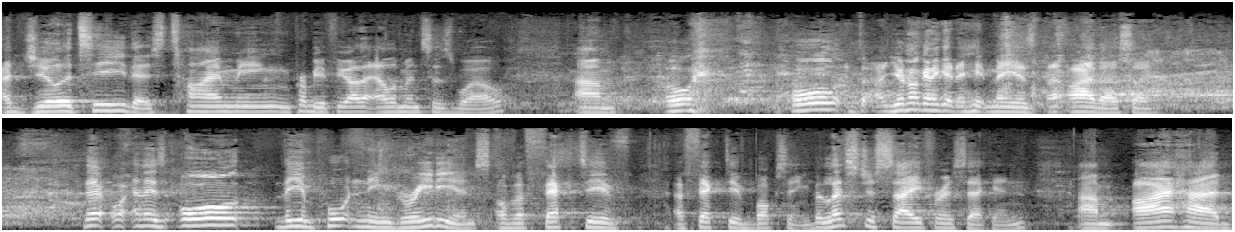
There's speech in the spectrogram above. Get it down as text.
agility, there's timing, probably a few other elements as well. Um, all, all, you're not going to get to hit me as, uh, either, so. There, and there's all the important ingredients of effective, effective boxing. But let's just say for a second, um, I had,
